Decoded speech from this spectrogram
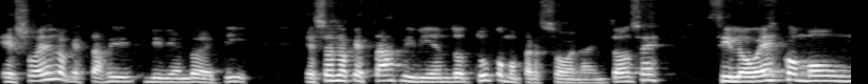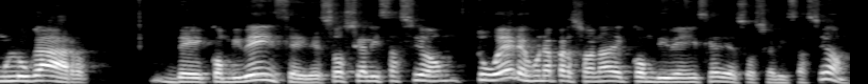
eso es lo que estás viviendo de ti. Eso es lo que estás viviendo tú como persona. Entonces, si lo ves como un lugar de convivencia y de socialización, tú eres una persona de convivencia y de socialización,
